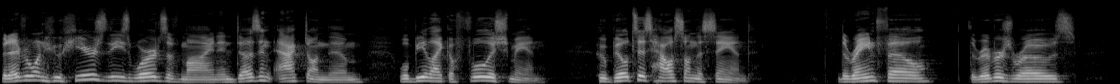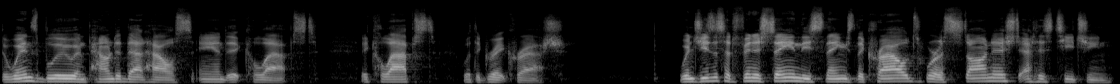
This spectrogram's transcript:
But everyone who hears these words of mine and doesn't act on them will be like a foolish man who built his house on the sand. The rain fell, the rivers rose, the winds blew and pounded that house, and it collapsed. It collapsed with a great crash. When Jesus had finished saying these things, the crowds were astonished at his teaching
